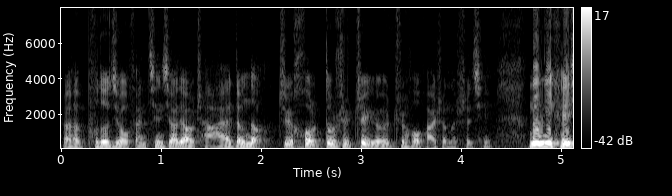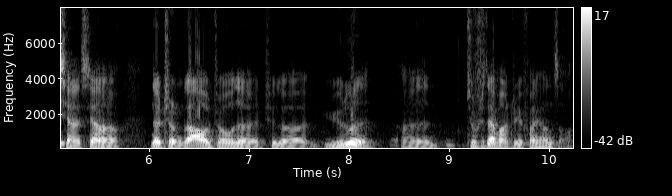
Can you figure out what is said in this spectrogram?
呃葡萄酒反倾销调查呀等等，之后都是这个之后发生的事情。那你可以想象，那整个澳洲的这个舆论。呃，就是在往这个方向走，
